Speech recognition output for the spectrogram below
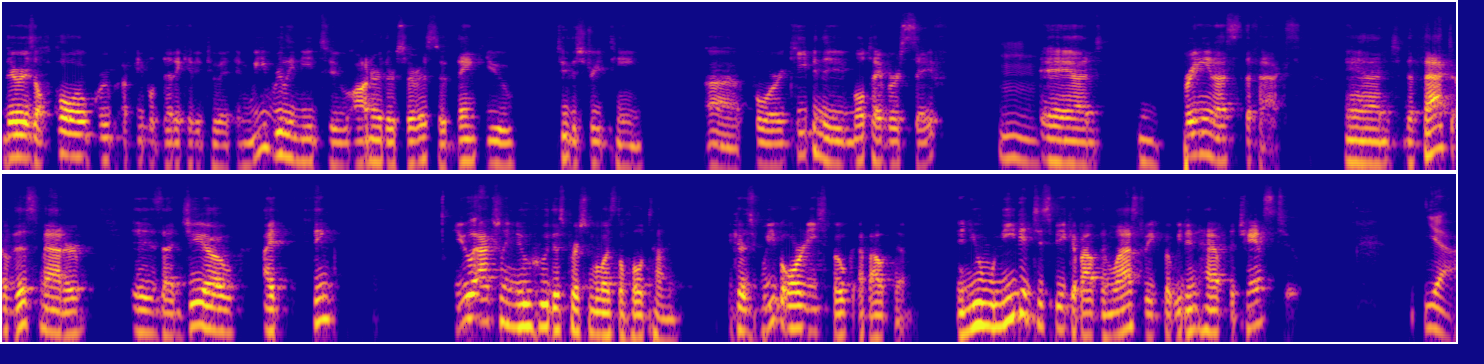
there is a whole group of people dedicated to it, and we really need to honor their service. So, thank you to the street team uh, for keeping the multiverse safe mm, and bringing us the facts. And the fact of this matter is that Geo, I think you actually knew who this person was the whole time because we've already spoke about them. And you needed to speak about them last week, but we didn't have the chance to. yeah,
